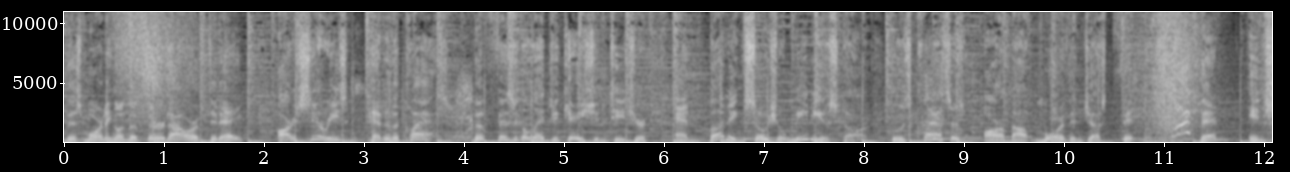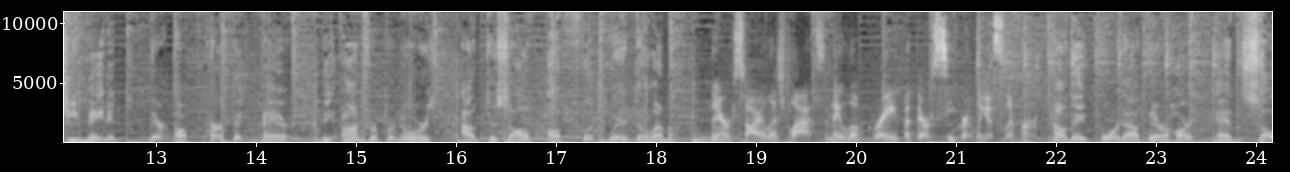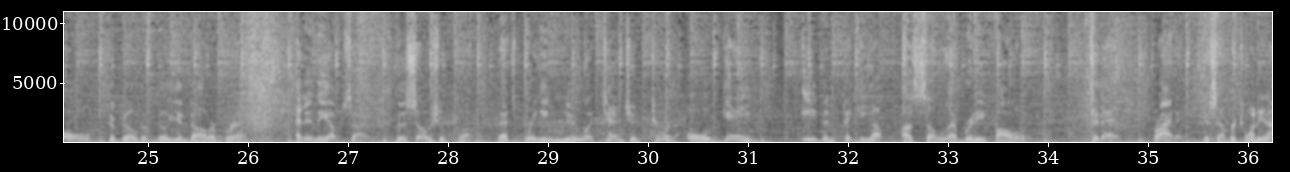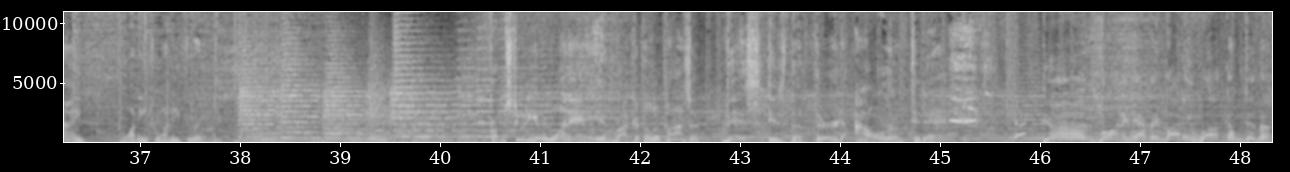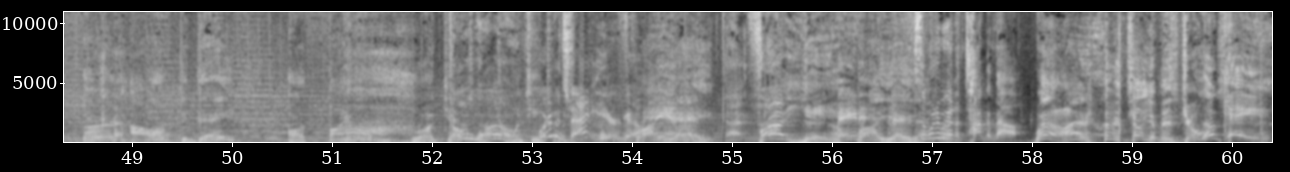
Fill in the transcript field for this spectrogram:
This morning on the third hour of today, our series, Head of the Class, the physical education teacher and budding social media star whose classes are about more than just fitness. Then, in She Made It, they're a perfect pair. The entrepreneurs out to solve a footwear dilemma. They're stylish flats and they look great, but they're secretly a slipper. How they poured out their heart and soul to build a million dollar brand. And in the upside, the social club that's bringing new attention to an old game, even picking up a celebrity following. Today, Friday, December 29th, 2023. From Studio 1A in Rockefeller Plaza, this is the third hour of today. Good morning, everybody. Welcome to the third hour of today. Our final broadcast Oh, wow. Where did that year go? Friday. Friday. Made it. Friday, so what are we going to talk about? Well, I, let me tell you, Miss Jones. Okay.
